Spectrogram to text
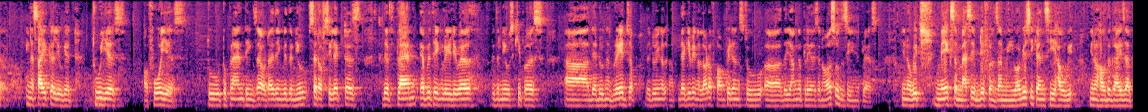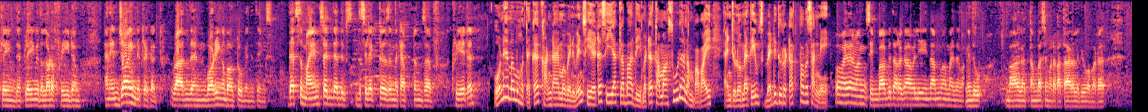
in a cycle, you get two years or four years to, to plan things out. I think with the new set of selectors, they've planned everything really well with the new skippers. Uh, they're doing a great job. They're doing. A, they're giving a lot of confidence to uh, the younger players and also the senior players you know, which makes a massive difference. I mean, you obviously can see how we, you know, how the guys are playing. They're playing with a lot of freedom and enjoying the cricket rather than worrying about too many things. That's the mindset that the, the selectors and the captains have created. ඕනෑම මොහොතක කණ්ඩායම වෙනුවෙන් සියයට සීයක් ලබා දීමට තමා සූදානම් බවයි ඇන්ජලෝ මැතිව්ස් වැඩිදුරටත් පවසන්නේ. මයිද මං සිම්බාබ්‍ය තරගාවලී දම්ම මයිද නිදු බාරගත්තම් පස්සේ මට කතා කළ කිව්ව මට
